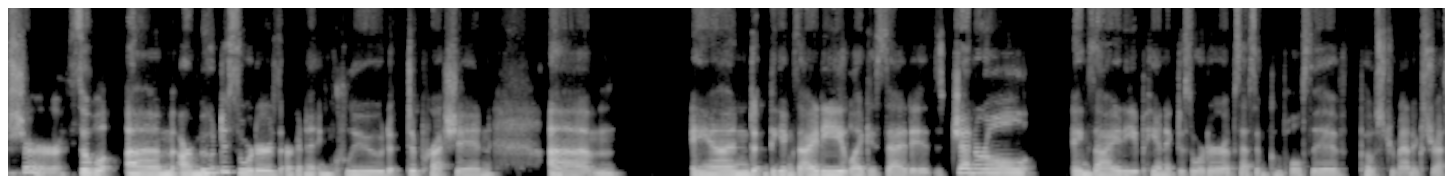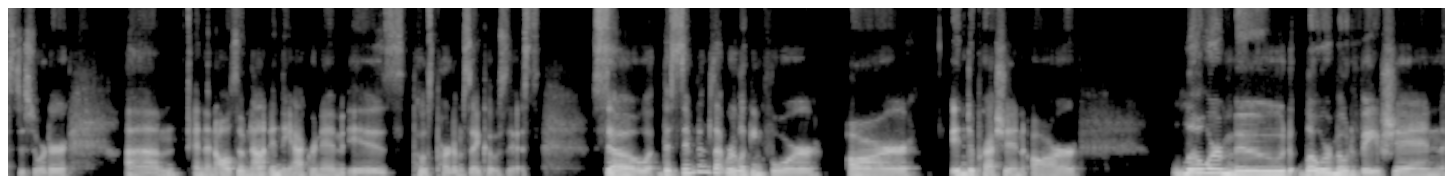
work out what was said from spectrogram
Sure. So, um, our mood disorders are going to include depression, um, and the anxiety, like I said, is general anxiety, panic disorder, obsessive compulsive, post traumatic stress disorder. Um, and then also not in the acronym is postpartum psychosis. So, the symptoms that we're looking for are in depression are lower mood, lower motivation,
